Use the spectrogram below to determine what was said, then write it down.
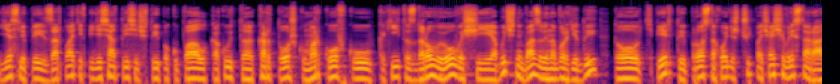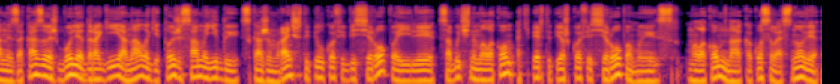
Если при зарплате в 50 тысяч ты покупал какую-то картошку, морковку, какие-то здоровые овощи и обычный базовый набор еды, то теперь ты просто ходишь чуть почаще в рестораны, заказываешь более дорогие аналоги той же самой еды. Скажем, раньше ты пил кофе без сиропа или с обычным молоком, а теперь ты пьешь кофе с сиропом и с молоком на кокосовой основе.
